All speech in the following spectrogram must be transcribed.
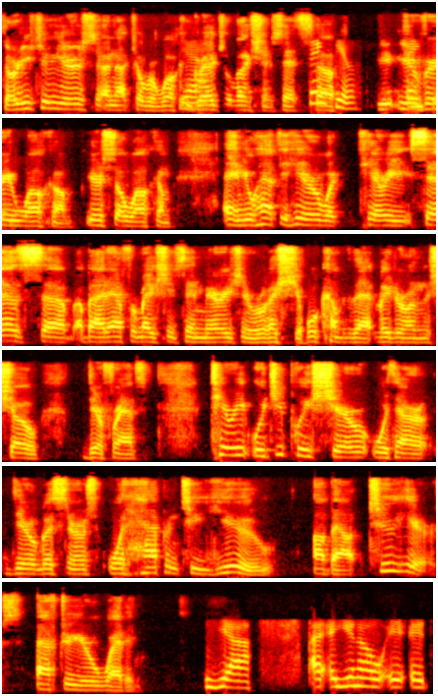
32 years in October. Well, congratulations. Yeah. That's, Thank uh, you. You're Thank very you. welcome. You're so welcome. And you'll have to hear what Terri says uh, about affirmations in marriage and relationship. We'll come to that later on the show, dear friends. Terri, would you please share with our dear listeners what happened to you about two years after your wedding? Yeah. I, you know, it, it's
